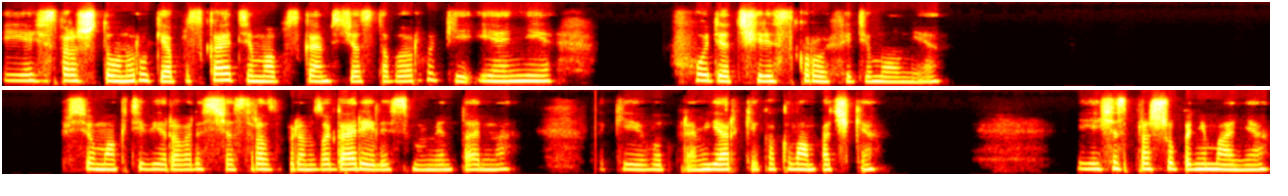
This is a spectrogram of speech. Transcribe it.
И я сейчас спрашиваю, что он руки опускайте, мы опускаем сейчас с тобой руки, и они входят через кровь, эти молнии. Все, мы активировали, сейчас сразу прям загорелись моментально. Такие вот прям яркие, как лампочки. И я сейчас прошу понимания.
